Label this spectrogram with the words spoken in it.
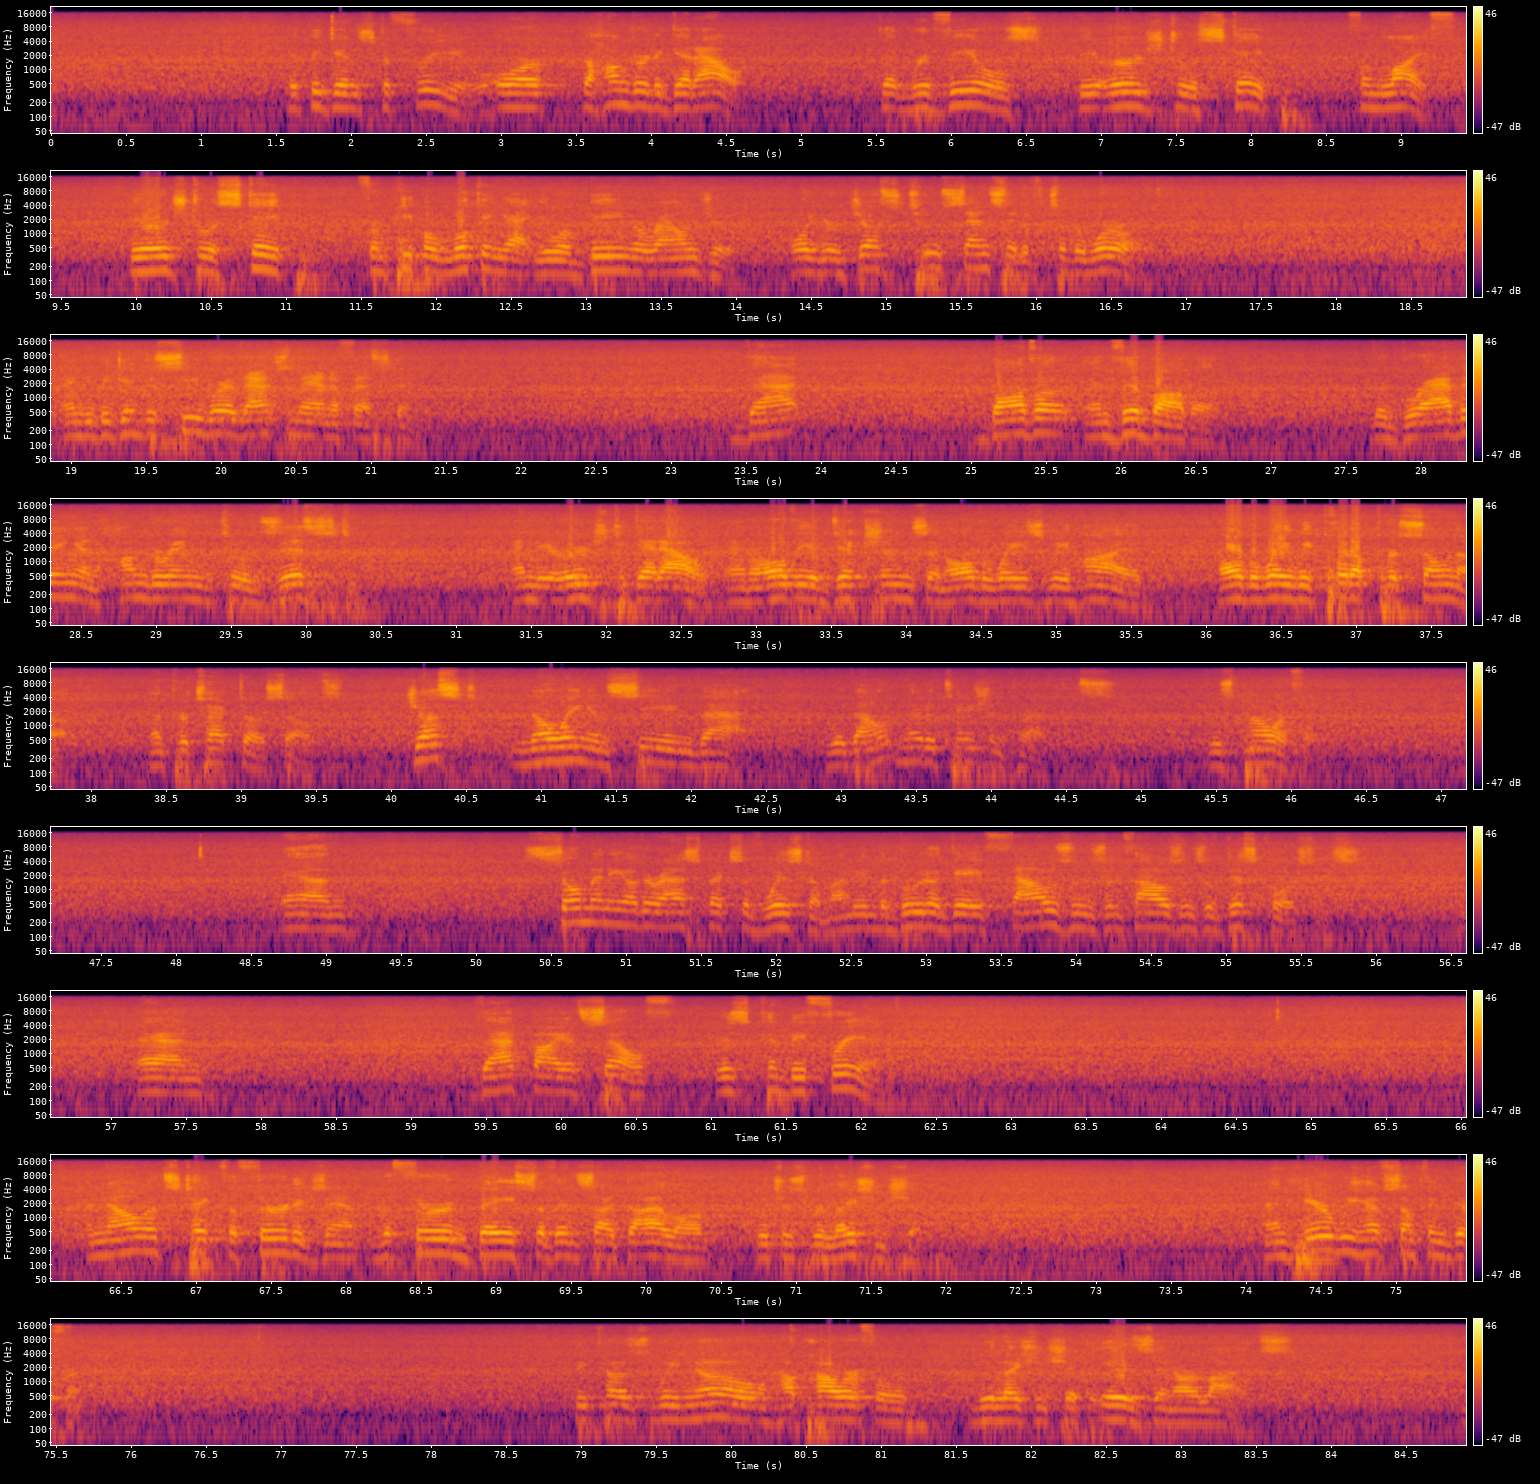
it begins to free you. Or the hunger to get out that reveals the urge to escape from life, the urge to escape from people looking at you or being around you, or you're just too sensitive to the world. And you begin to see where that's manifesting. That bhava and vibhava, the grabbing and hungering to exist and the urge to get out, and all the addictions and all the ways we hide, all the way we put up persona and protect ourselves. Just knowing and seeing that without meditation practice is powerful. And so many other aspects of wisdom. I mean, the Buddha gave thousands and thousands of discourses. And that by itself is, can be freeing. And now let's take the third example, the third base of insight dialogue, which is relationship. And here we have something different. Because we know how powerful relationship is in our lives.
